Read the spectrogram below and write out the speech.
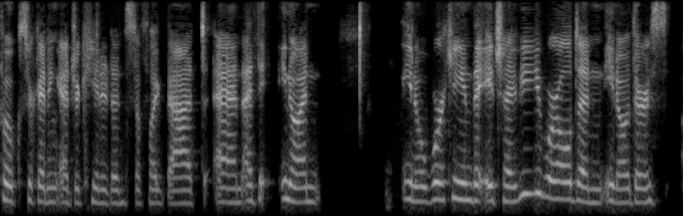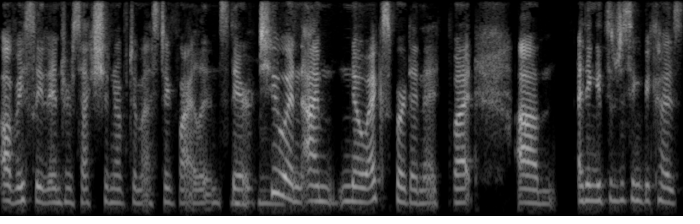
folks are getting educated and stuff like that. And i think you know and you know working in the hiv world and you know there's obviously an intersection of domestic violence there mm-hmm. too and i'm no expert in it but um, i think it's interesting because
